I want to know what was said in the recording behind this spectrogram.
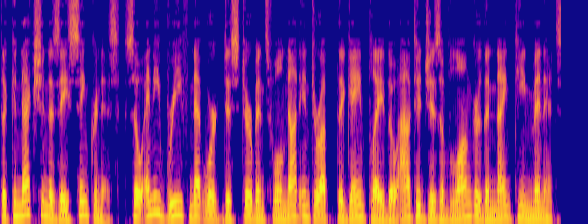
The connection is asynchronous, so any brief network disturbance will not interrupt the gameplay though outages of longer than 19 minutes,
